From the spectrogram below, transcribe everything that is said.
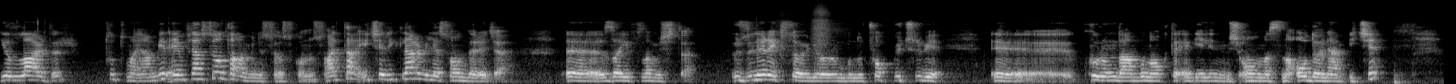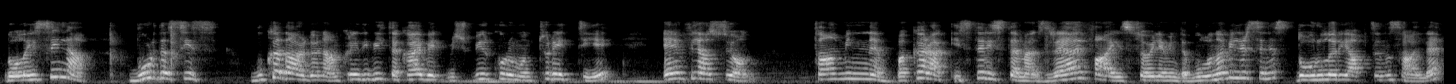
Yıllardır tutmayan bir enflasyon tahmini söz konusu. Hatta içerikler bile son derece e, zayıflamıştı. Üzülerek söylüyorum bunu. Çok güçlü bir e, kurumdan bu noktaya gelinmiş olmasına o dönem için. Dolayısıyla burada siz bu kadar dönem kredibilite kaybetmiş bir kurumun türettiği enflasyon tahminine bakarak ister istemez reel faiz söyleminde bulunabilirsiniz doğruları yaptığınız halde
